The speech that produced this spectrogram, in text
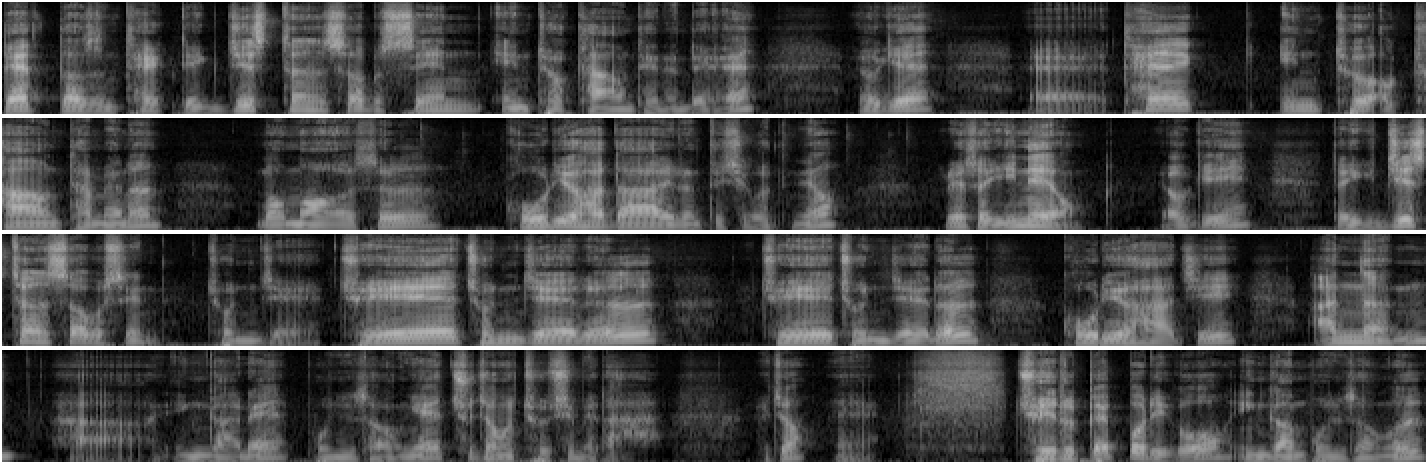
that doesn't take the existence of sin into account 했는데 여기에 에, take into account 하면은 뭐뭇을 고려하다 이런 뜻이거든요. 그래서 이 내용 여기 the existence of sin 존재 죄의 존재를 죄의 존재를 고려하지 않는 아, 인간의 본성의 추정을 조심해라. 그죠? 예. 죄를 빼버리고 인간 본성을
